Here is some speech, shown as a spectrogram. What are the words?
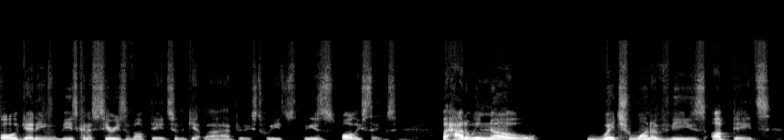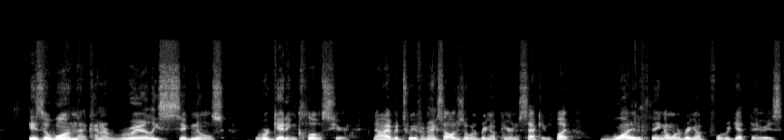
all getting these kind of series of updates to the GitLab, to these tweets, these all these things. But how do we know which one of these updates is the one that kind of really signals we're getting close here. Now, I have a tweet from Hexologist I want to bring up here in a second, but one thing I want to bring up before we get there is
